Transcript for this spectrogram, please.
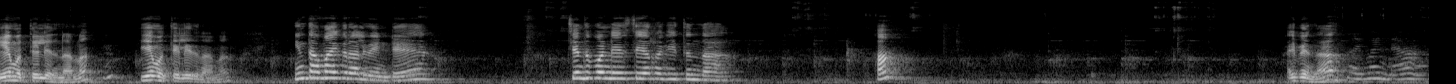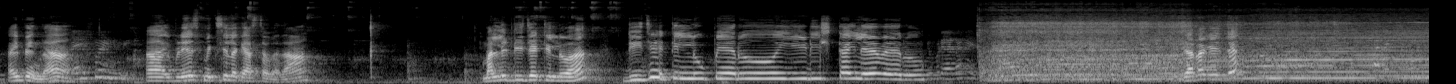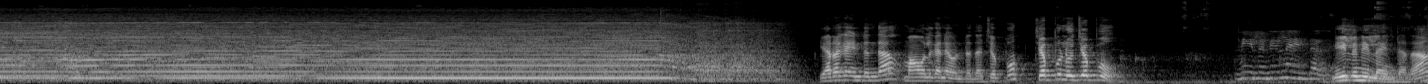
ఏమో తెలియదు నాన్న. ఏమో తెలియదు నాన్న. ఇంత అమాయకురాలు ఏంటి? చింతపండు వేస్తే ఎర్రగైతుందా? అయిపోయిందా? అయిపోయిందా? ఇప్పుడు వేసి మిక్సీలోకి వేస్తావు కదా? మళ్ళీ డీజే టిల్లు డీజే టిల్లు పేరు ఈడి స్టైలే వేరు. జరగైతే? ఎర్రగా ఉంటుందా మామూలుగానే ఉంటుందా? చెప్పు. చెప్పు నువ్వు చెప్పు. నీళ్ళు నీళ్ళు ఉంటుందా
